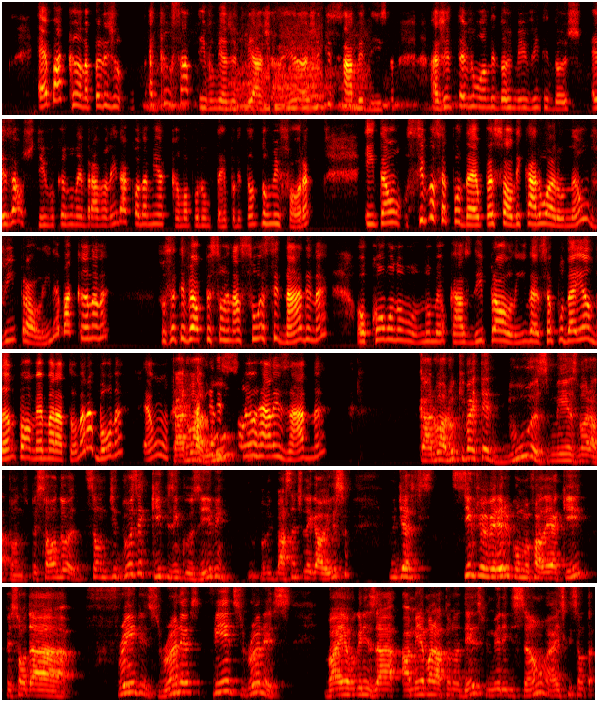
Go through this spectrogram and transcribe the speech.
é bacana, eles... é cansativo, minha gente, viajar. A gente sabe disso. A gente teve um ano de 2022 exaustivo, que eu não lembrava nem da cor da minha cama por um tempo, de tanto dormir fora. Então, se você puder, o pessoal de Caruaru não vir para Olinda, é bacana, né? Se você tiver opções na sua cidade, né? Ou como no, no meu caso, de ir para Olinda, se eu puder ir andando para meia maratona, era bom, né? É um Caruaru, aquele sonho realizado, né? Caruaru que vai ter duas meias maratonas. O pessoal do, são de duas equipes, inclusive. Bastante legal isso. No dia 5 de fevereiro, como eu falei aqui, o pessoal da Friends Runners, Friends Runners vai organizar a meia maratona deles, primeira edição. A inscrição está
